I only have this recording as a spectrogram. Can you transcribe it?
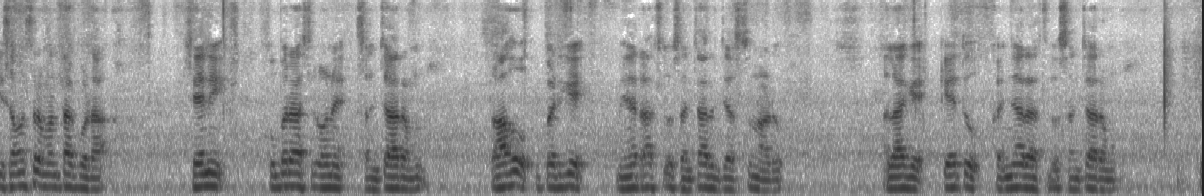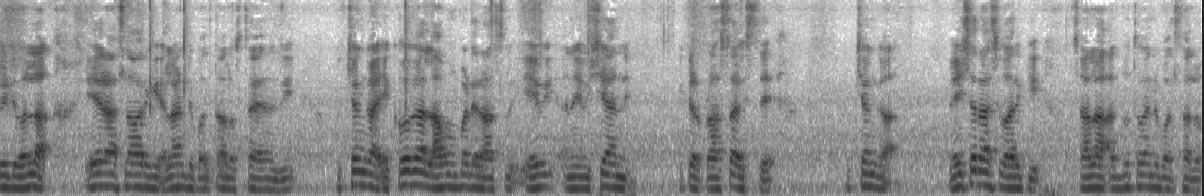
ఈ సంవత్సరం అంతా కూడా శని కుంభరాశిలోనే సంచారము. రాహు ఇప్పటికే మేనరాశిలో సంచారం చేస్తున్నాడు. అలాగే కేతు కన్యారాశిలో సంచారము. వీటి వల్ల ఏ రాశుల వారికి ఎలాంటి ఫలితాలు వస్తాయనేది ముఖ్యంగా ఎక్కువగా లాభం పడే రాశులు ఏవి అనే విషయాన్ని ఇక్కడ ప్రస్తావిస్తే ముఖ్యంగా మేషరాశి వారికి చాలా అద్భుతమైన ఫలితాలు.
